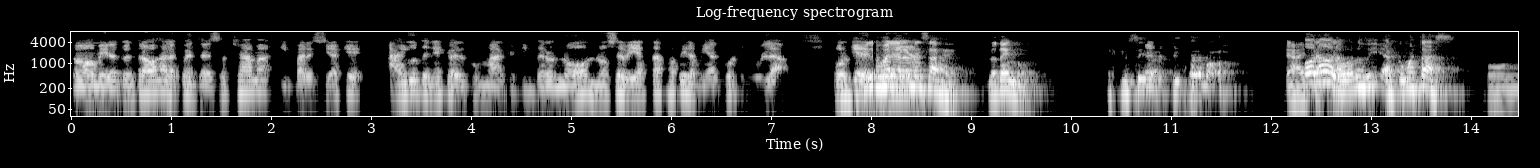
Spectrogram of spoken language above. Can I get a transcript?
No, mira, tú entrabas a la cuenta de esa chama y parecía que algo tenía que ver con marketing, pero no, no se veía estafa piramidal por ningún lado. Porque ¿Qué les voy a leer el mensaje? Lo tengo. Exclusiva. Guillermo. Ahí Hola, hola, buenos días, ¿cómo estás? Oh.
